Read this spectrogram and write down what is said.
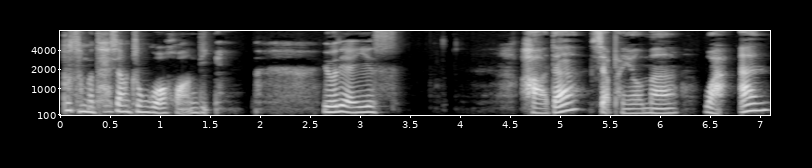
不怎么太像中国皇帝，有点意思。好的，小朋友们，晚安。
